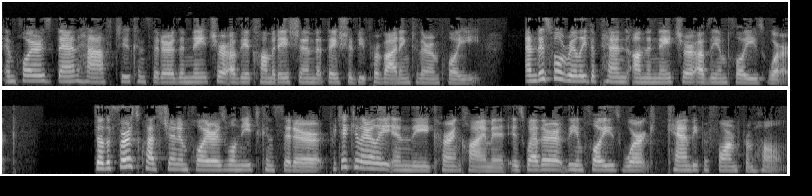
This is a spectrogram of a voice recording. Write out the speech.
employers then have to consider the nature of the accommodation that they should be providing to their employee. And this will really depend on the nature of the employee's work. So the first question employers will need to consider, particularly in the current climate, is whether the employee's work can be performed from home.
